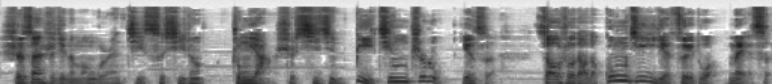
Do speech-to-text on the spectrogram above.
十三世纪的蒙古人几次西征，中亚是西进必经之路，因此。遭受到的攻击也最多，每次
